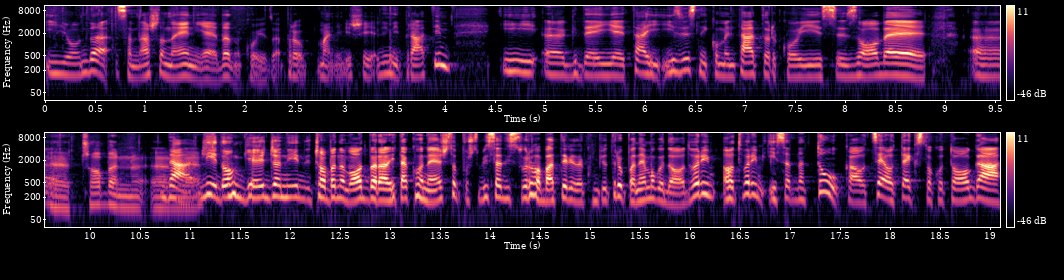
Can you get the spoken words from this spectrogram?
i onda sam našla na N1, koju zapravo manje više jedini pratim, i e, gde je taj izvesni komentator koji se zove E, čoban e, Da, nešto. nije Don Geđa, nije Čobanov odbor, ali tako nešto, pošto bi sad isturala baterija na kompjuteru, pa ne mogu da odvorim, otvorim. I sad na tu, kao ceo tekst oko toga,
